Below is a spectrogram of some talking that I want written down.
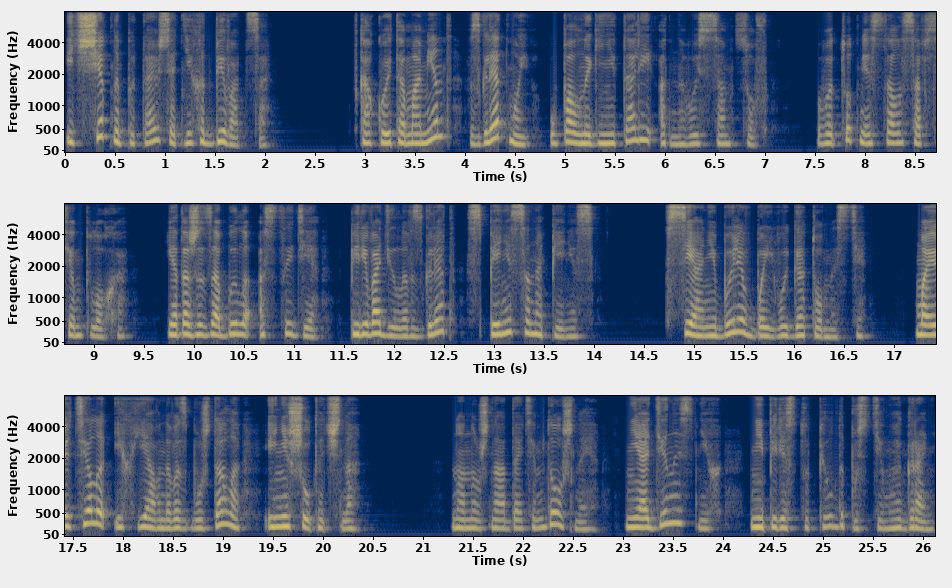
и тщетно пытаюсь от них отбиваться. В какой-то момент взгляд мой упал на гениталии одного из самцов. Вот тут мне стало совсем плохо. Я даже забыла о стыде, переводила взгляд с пениса на пенис. Все они были в боевой готовности. Мое тело их явно возбуждало и не шуточно. Но нужно отдать им должное. Ни один из них не переступил допустимую грань.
